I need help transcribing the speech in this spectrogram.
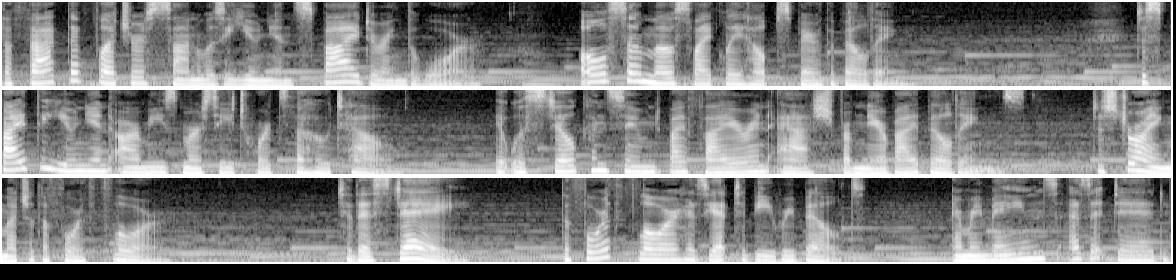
the fact that Fletcher's son was a Union spy during the war also most likely helped spare the building. Despite the Union Army's mercy towards the hotel, it was still consumed by fire and ash from nearby buildings, destroying much of the fourth floor. To this day, the fourth floor has yet to be rebuilt and remains as it did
